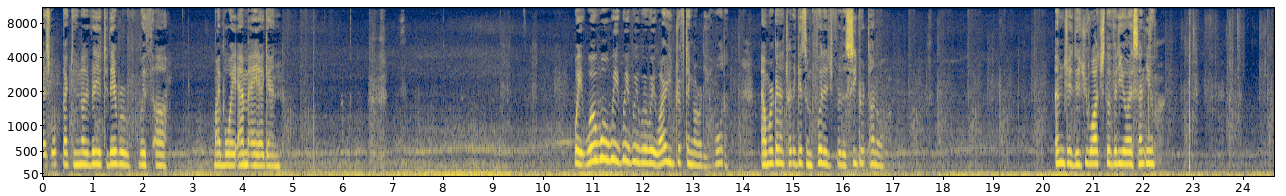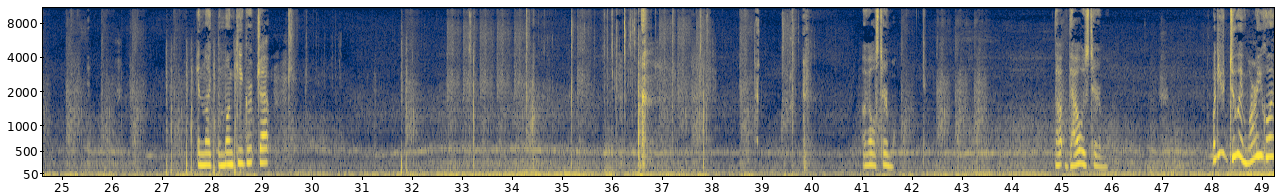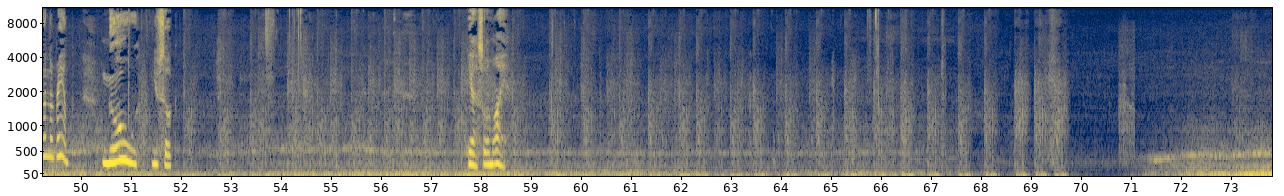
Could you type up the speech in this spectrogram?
guys, welcome back to another video. Today we're with uh my boy MJ again. Wait, whoa, whoa, wait, wait, wait, wait, wait. Why are you drifting already? Hold on. And we're gonna try to get some footage for the secret tunnel. MJ, did you watch the video I sent you? In like the monkey group chat? That was terrible. That that was terrible. What are you doing? Why are you going on the ramp? No, you suck. Yeah, so am I.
